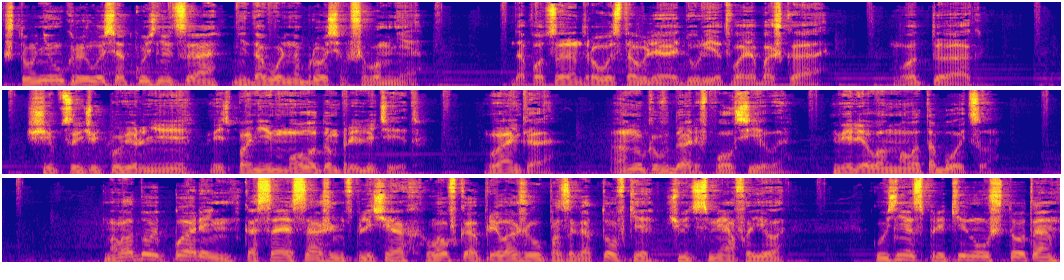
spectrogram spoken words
Что не укрылось от кузнеца, недовольно бросившего мне. «Да по центру выставляй, дурья твоя башка!» «Вот так!» «Щипцы чуть поверни, ведь по ним молотом прилетит!» «Ванька, а ну-ка вдарь в полсилы!» – велел он молотобойцу. Молодой парень, касая сажень в плечах, ловко приложил по заготовке, чуть смяв ее. Кузнец прикинул что-то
